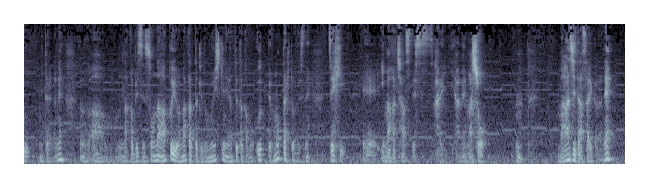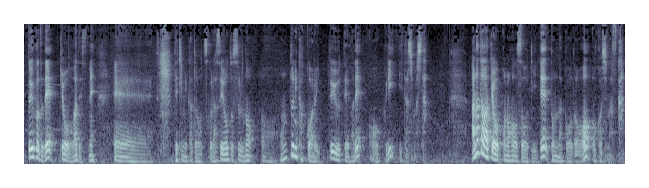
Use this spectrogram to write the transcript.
うみたいなね、うん、あなんか別にそんな悪意はなかったけど無意識にやってたかもうって思った人はですね是非、えー、今がチャンスです。はい。やめましょう。うん。マジダサいからね。ということで今日はですね、えー、敵味方を作らせようとするの本当にかっこ悪いというテーマでお送りいたしました。あなたは今日この放送を聞いてどんな行動を起こしますか？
